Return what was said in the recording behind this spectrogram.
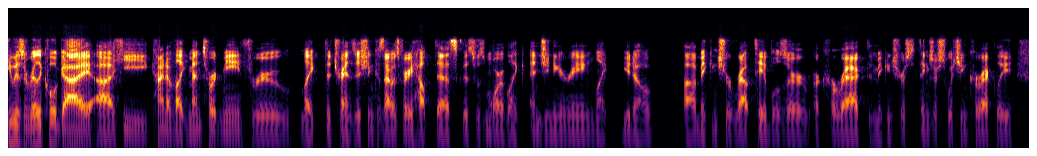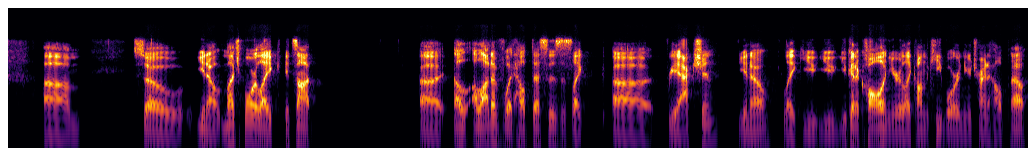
he was a really cool guy. Uh, he kind of like mentored me through like the transition because I was very help desk. This was more of like engineering, like you know, uh, making sure route tables are are correct and making sure things are switching correctly. Um, so you know, much more like it's not. Uh, a, a lot of what help desk is is like uh, reaction. You know, like you you you get a call and you're like on the keyboard and you're trying to help out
